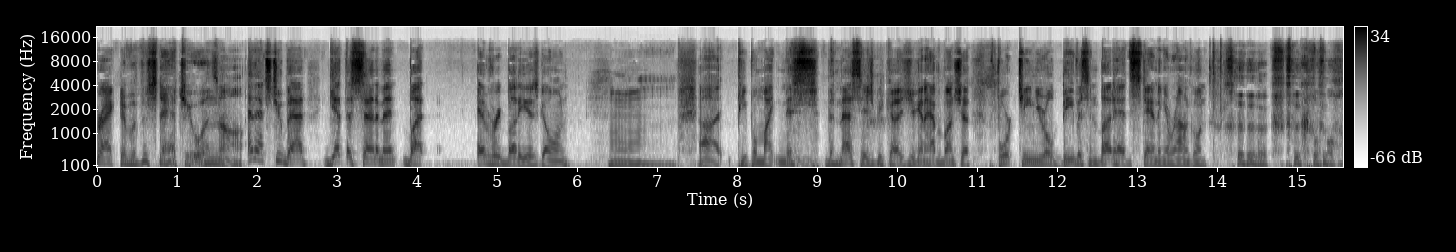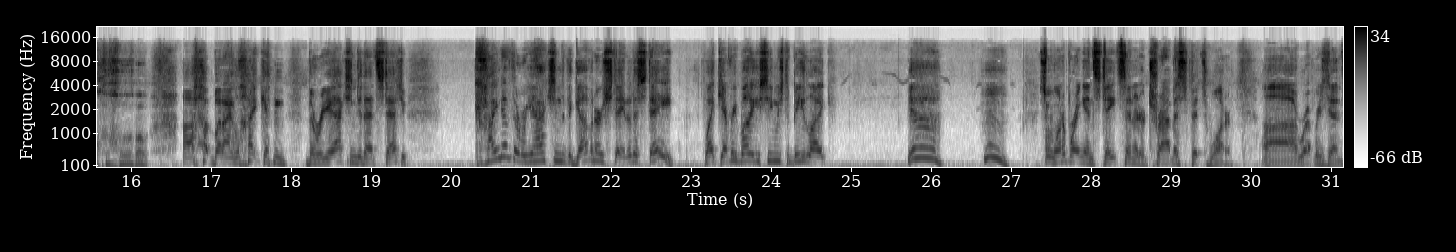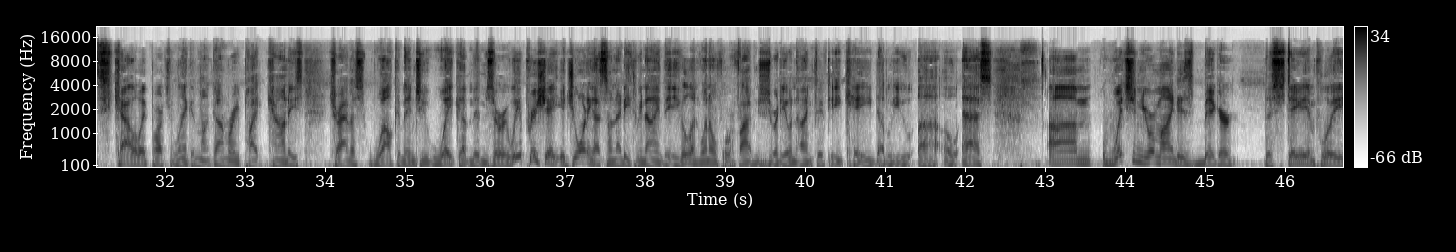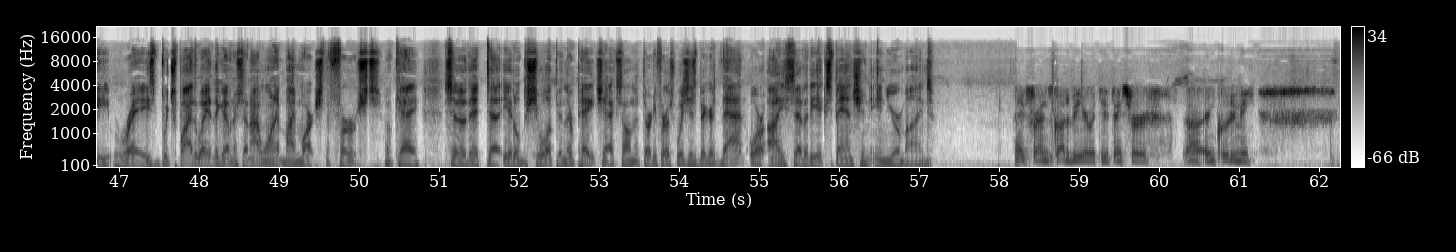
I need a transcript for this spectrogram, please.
attractive of a statue. Was no, and that's too bad. Get the sentiment, but everybody is going. Hmm. Uh, people might miss the message because you're going to have a bunch of 14 year old Beavis and Buttheads standing around going, uh, but I liken the reaction to that statue, kind of the reaction to the governor's state of the state. Like everybody seems to be like, yeah, hmm. So we want to bring in State Senator Travis Fitzwater, uh, represents Callaway, parts of Lincoln, Montgomery, Pike counties. Travis, welcome into Wake Up Mid Missouri. We appreciate you joining us on 93.9 The Eagle and 104.5 News Radio 950 KWOS. Um, which in your mind is bigger, the state employee raise, which by the way, the governor said, I want it by March the 1st. Okay. So that uh, it'll show up in their paychecks on the 31st. Which is bigger, that or I-70 expansion in your mind? Hey, friends, glad to be here with you. Thanks for uh, including me.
